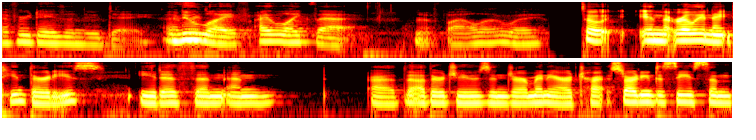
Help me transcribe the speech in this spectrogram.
Every day is a new day, a Every new life. I like that. I'm going to file that away. So, in the early 1930s, Edith and, and uh, the other Jews in Germany are starting to see some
